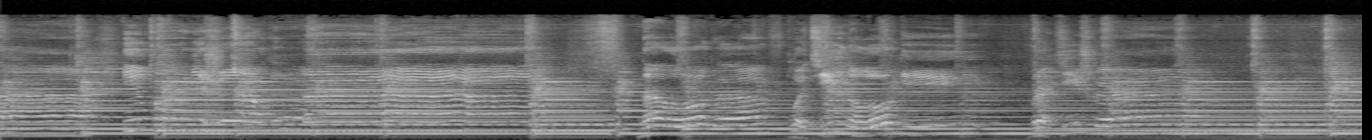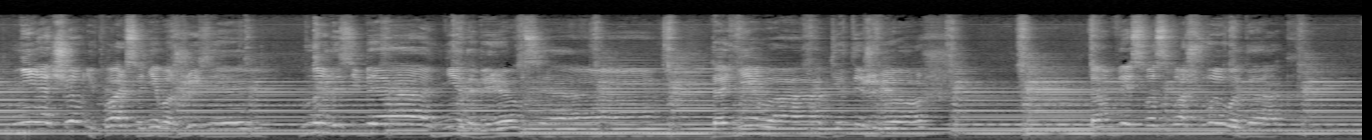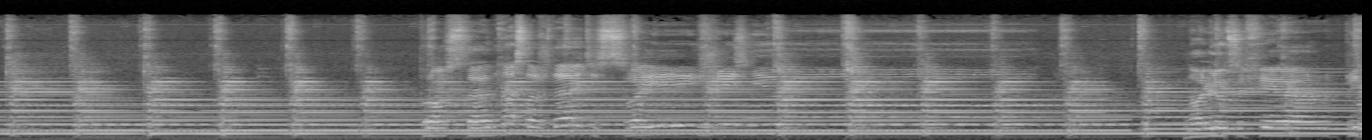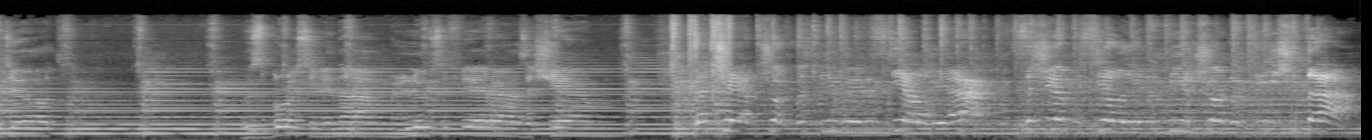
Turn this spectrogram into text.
ему не жалко налогов, плати налоги, братишка. Чем не парься, небожитель, мы до тебя не доберемся. До неба, где ты живешь, там весь вас ваш выводок. Просто наслаждайтесь своей жизнью. Но Люцифер придет. Вы сбросили нам Люцифера. Зачем? Зачем, черт возьми, вы это сделали, а? Зачем вы сделали этот мир, черт, где нищета?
